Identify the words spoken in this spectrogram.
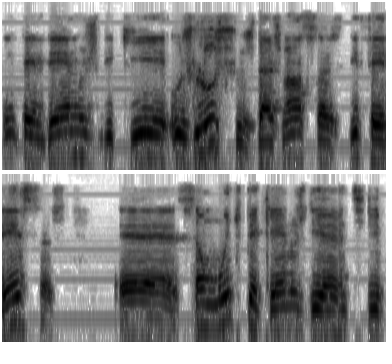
entendemos de que os luxos das nossas diferenças é, são muito pequenos diante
